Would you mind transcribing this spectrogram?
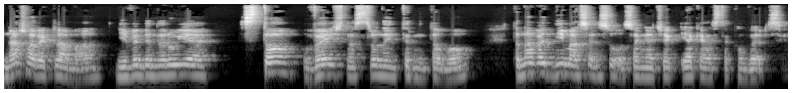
nasza reklama nie wygeneruje 100 wejść na stronę internetową, to nawet nie ma sensu oceniać, jak, jaka jest ta konwersja.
